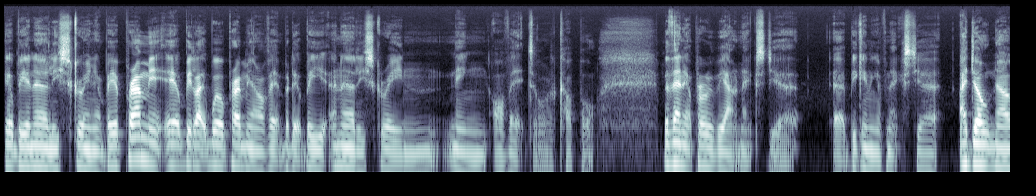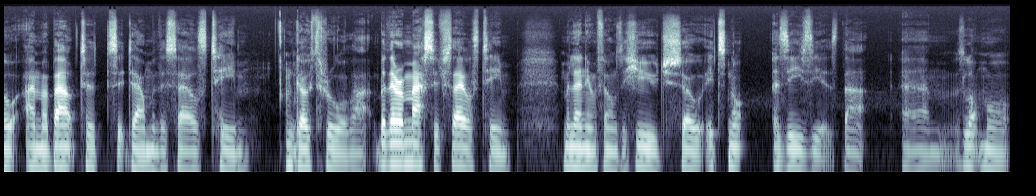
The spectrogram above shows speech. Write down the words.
it'll be an early screen. It'll be a premiere. It'll be like world premiere of it, but it'll be an early screening of it or a couple. But then it'll probably be out next year, uh, beginning of next year. I don't know. I'm about to sit down with the sales team and go through all that. But they're a massive sales team. Millennium Films are huge, so it's not as easy as that. Um, there's a lot more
